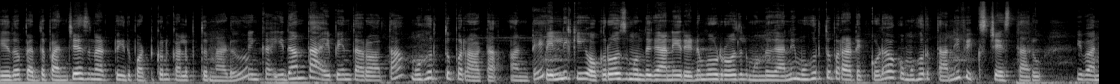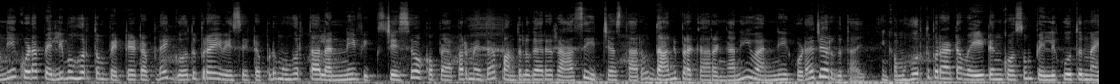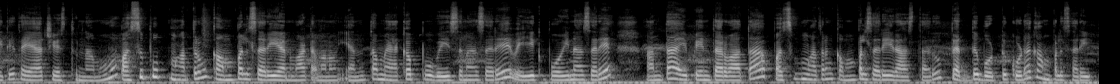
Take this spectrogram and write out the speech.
ఏదో పెద్ద పని చేసినట్టు ఇది పట్టుకుని కలుపుతున్నాడు. ఇంకా ఇదంతా అయిపోయిన తర్వాత ముహూర్తపు రాట అంటే పెళ్ళికి ఒక రోజు ముందు గానీ రెండు మూడు రోజుల ముందు గానీ ముహూర్తపు రాటకి కూడా ఒక ముహూర్తాన్ని ఫిక్స్ చేస్తారు. ఇవన్నీ కూడా పెళ్ళి ముహూర్తం పెట్టేటప్పుడే గోధుప్రాయి వేసేటప్పుడు ముహూర్తాలన్నీ ఫిక్స్ చేసి ఒక పేపర్ మీద పంతులు గారు రాసి ఇచ్చేస్తారు. దాని ప్రకారంగానే ఇవన్నీ కూడా జరుగుతాయి. ఇంకా ముహూర్త పురాట వేయటం కోసం పెళ్ళి కూతురుని అయితే తయారు చేస్తున్నాము. పసుపు మాత్రం కంపల్సరీ అన్నమాట మనం. ఎంత మేకప్ వేసినా సరే వేయకపోయినా సరే అంతా అయిపోయిన తర్వాత పసుపు మాత్రం కంపల్సరీ రాస్తారు. పెద్ద బొట్టు కూడా కంపల్సరీ.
